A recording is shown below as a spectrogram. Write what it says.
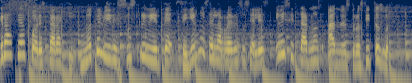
Gracias por estar aquí. No te olvides suscribirte, seguirnos en las redes sociales y visitarnos a nuestros sitios web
